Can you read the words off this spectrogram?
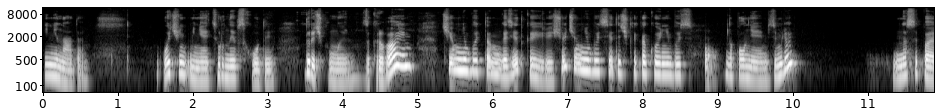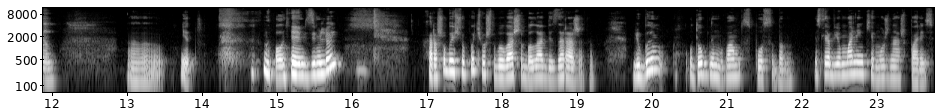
и не надо. Очень миниатюрные всходы. Дырочку мы закрываем чем-нибудь, там газеткой или еще чем-нибудь, сеточкой какой-нибудь. Наполняем землей, насыпаем, э, нет, наполняем землей Хорошо бы еще почва, чтобы ваша была обеззаражена. Любым удобным вам способом. Если объем маленький, можно ошпарить,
